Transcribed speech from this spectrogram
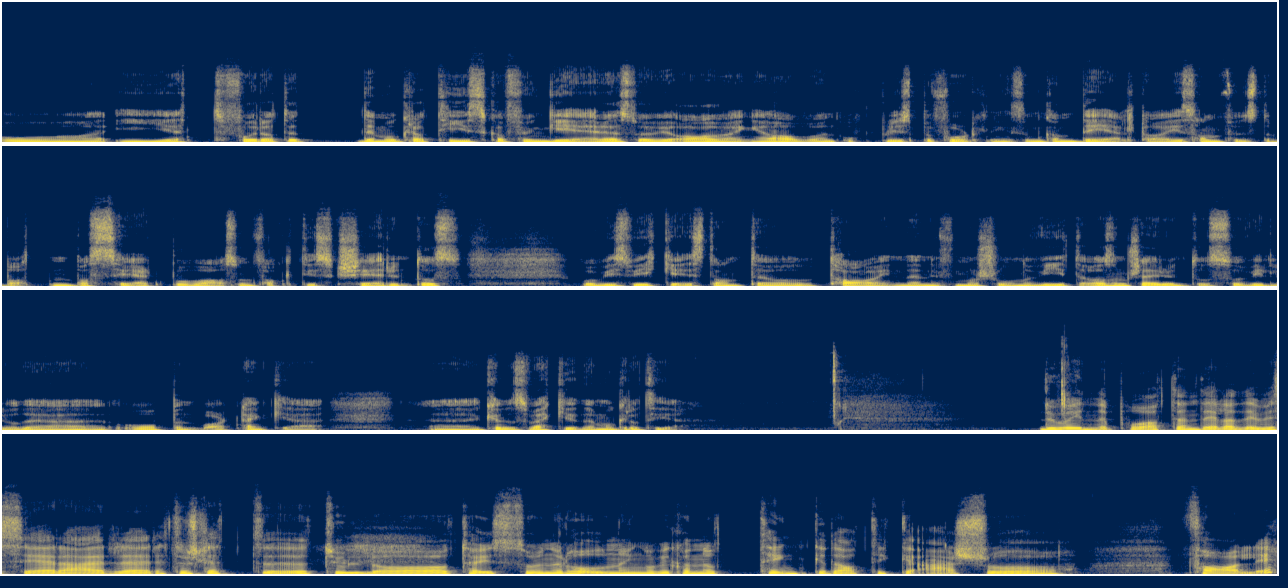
Og et, for at et demokrati skal fungere, så er vi avhengig av en opplyst befolkning som kan delta i samfunnsdebatten basert på hva som faktisk skjer rundt oss. Og Hvis vi ikke er i stand til å ta inn den informasjonen og vite hva som skjer rundt oss, så vil jo det åpenbart tenker jeg, eh, kunne svekke demokratiet. Du var inne på at en del av det vi ser er rett og slett eh, tull og tøys og underholdning, og vi kan jo tenke da at det ikke er så farlig,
